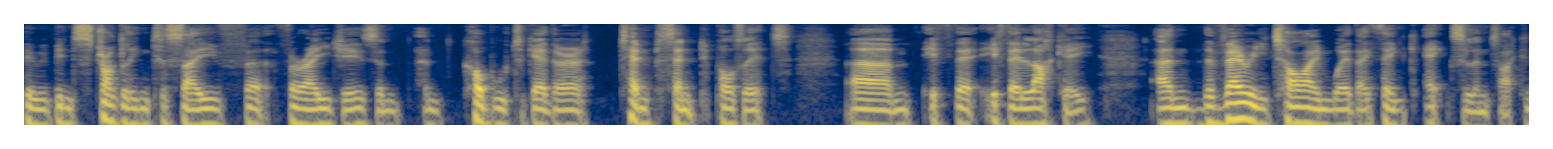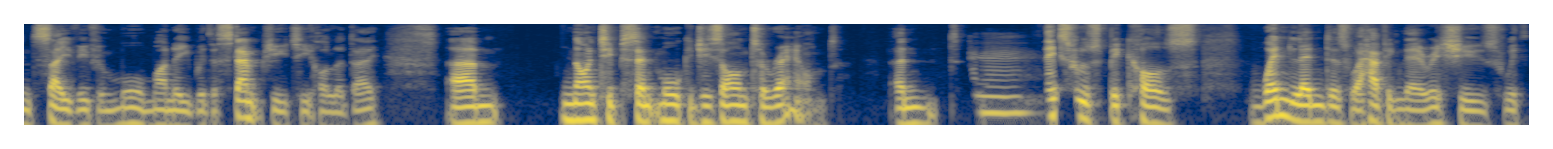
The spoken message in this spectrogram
who have been struggling to save for, for ages and and cobble together a ten percent deposit um, if they're if they're lucky. And the very time where they think, excellent, I can save even more money with a stamp duty holiday, um, 90% mortgages aren't around. And mm. this was because when lenders were having their issues with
